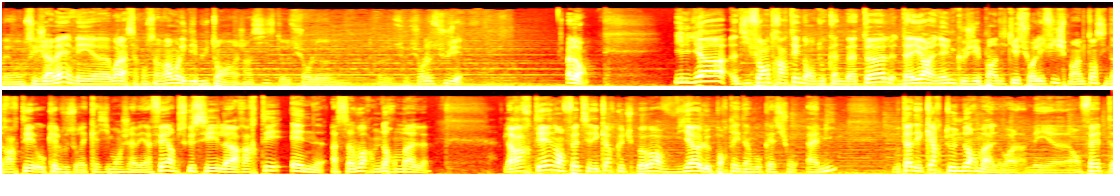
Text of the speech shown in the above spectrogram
Mais on sait jamais. Mais euh, voilà, ça concerne vraiment les débutants. Hein. J'insiste sur le, euh, sur le sujet. Alors, il y a différentes raretés dans Dokkan Battle. D'ailleurs, il y en a une que j'ai pas indiquée sur les fiches, mais en même temps, c'est une rareté auquel vous aurez quasiment jamais affaire, puisque c'est la rareté N, à savoir normale. La rareté N, en fait, c'est des cartes que tu peux avoir via le portail d'invocation Ami, où tu as des cartes normales, voilà. Mais euh, en fait,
